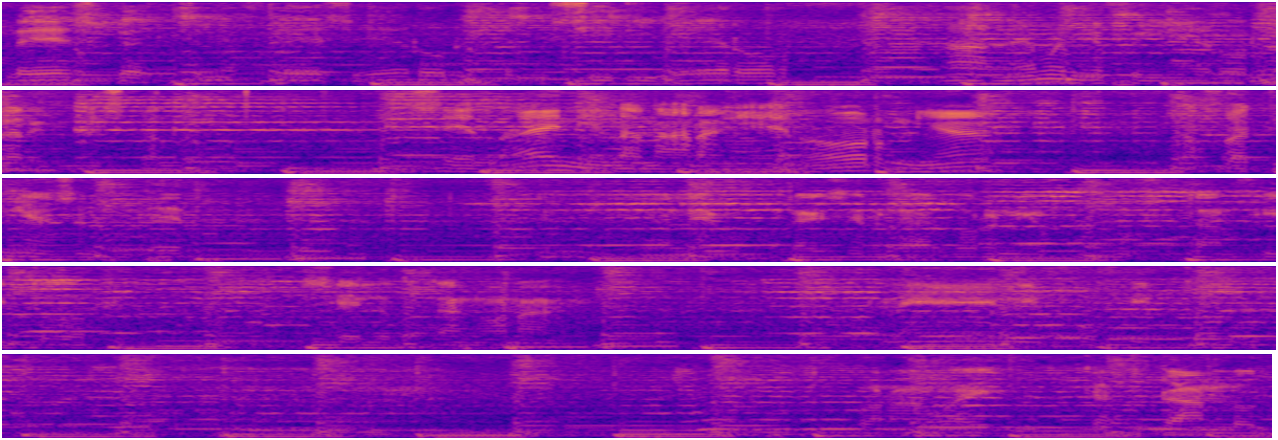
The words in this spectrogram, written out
flash kayak ini flash error ini CD error. Nah namanya punya error dari ini kalau selain ini narang errornya dapat yang sendiri. Kalian pakai server ini fungsikan fitur seluk tangona ini ini fitur karena baik kita download.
